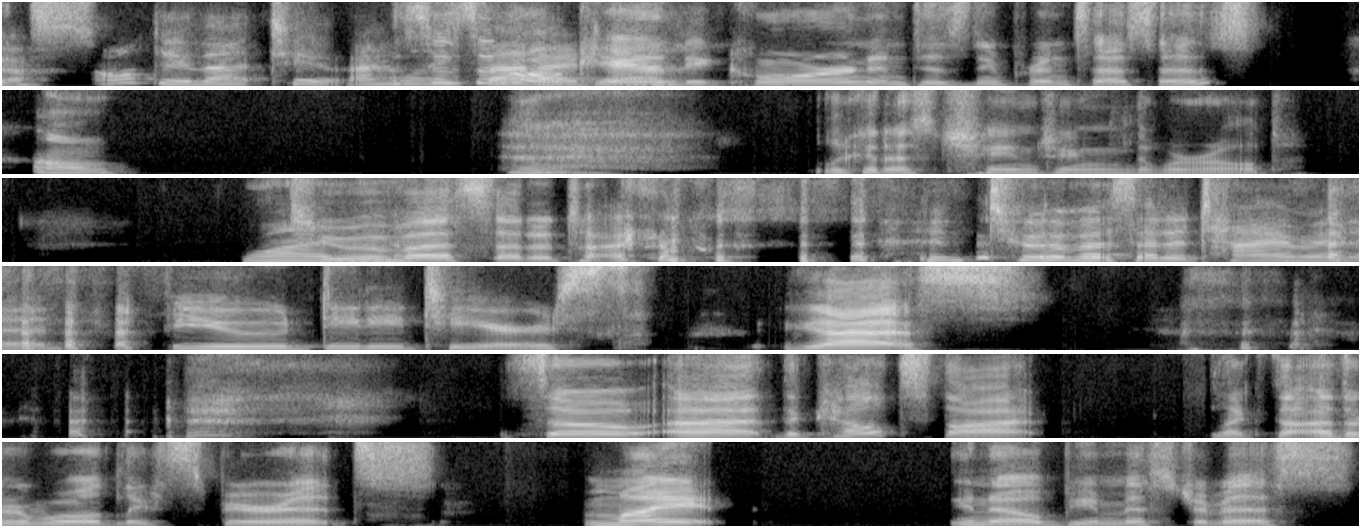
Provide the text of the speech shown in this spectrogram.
roots. I'll do that too. I This like isn't all idea. candy corn and Disney princesses. Oh, Look at us changing the world. one, Two of us at a time. two of us at a time and a few DDTers. yes. so uh the Celts thought like the otherworldly spirits might, you know, be mischievous,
